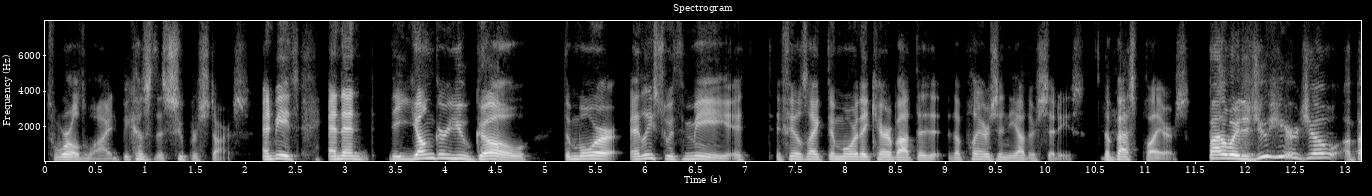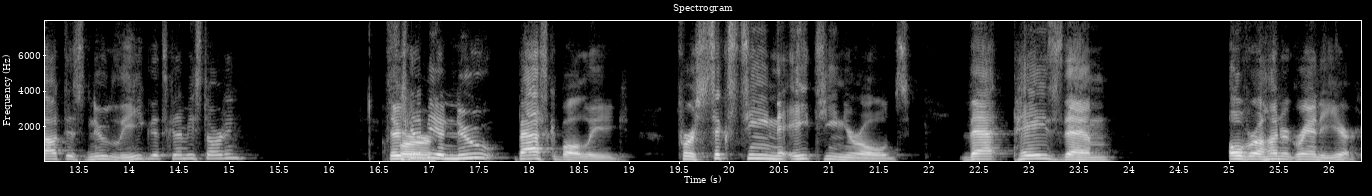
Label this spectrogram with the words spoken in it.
it's worldwide because of the superstars. NBA's and then the younger you go, the more at least with me, it it feels like the more they care about the the players in the other cities, the best players. By the way, did you hear Joe about this new league that's going to be starting? There's going to be a new basketball league for 16 to 18 year olds that pays them over a hundred grand a year.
